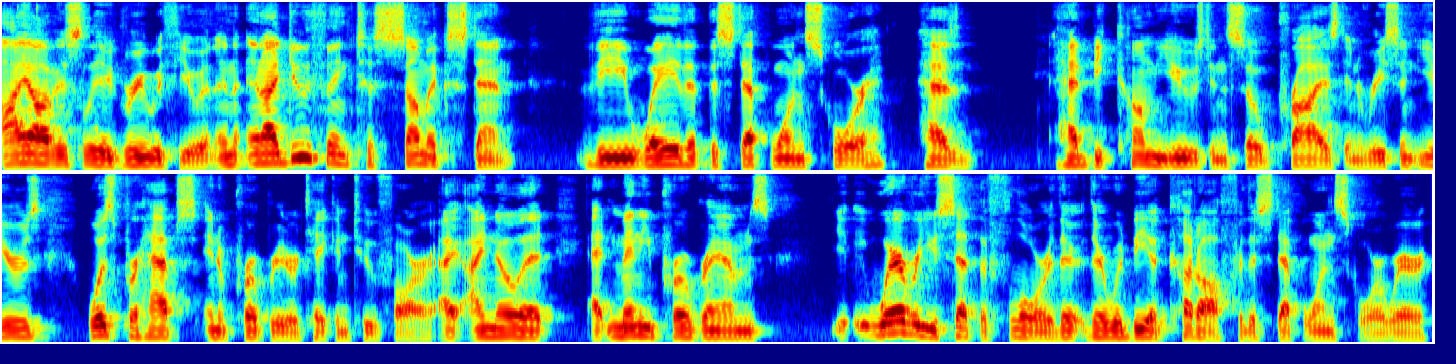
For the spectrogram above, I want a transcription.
I obviously agree with you, and, and and I do think to some extent the way that the step one score has had become used and so prized in recent years was perhaps inappropriate or taken too far. I, I know that at many programs, wherever you set the floor, there there would be a cutoff for the step one score where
